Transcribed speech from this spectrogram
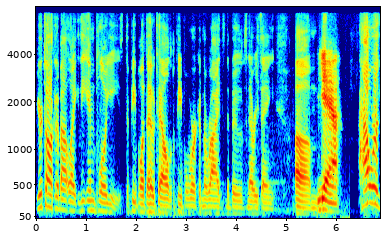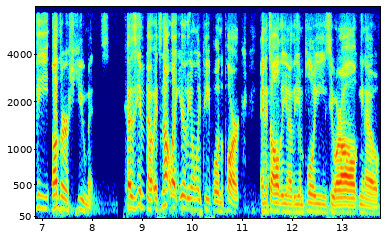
you're talking about like the employees, the people at the hotel, the people working the rides and the booths and everything. Um, yeah how are the other humans? Because you know, it's not like you're the only people in the park, and it's all the you know the employees who are all you know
